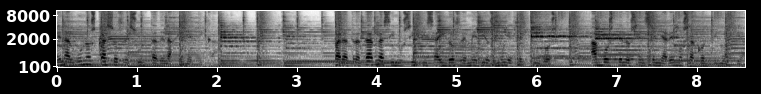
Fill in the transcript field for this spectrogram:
En algunos casos resulta de la genética. Para tratar la sinusitis hay dos remedios muy efectivos, ambos te los enseñaremos a continuación.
